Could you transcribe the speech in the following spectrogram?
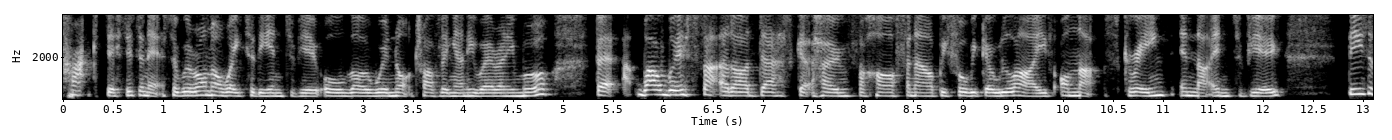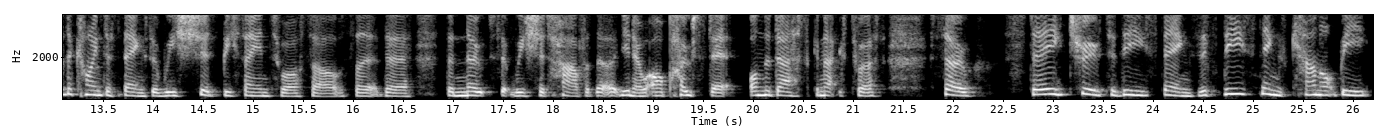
practice, isn't it? So we're on our way to the interview, although we're not traveling anywhere anymore. But while we're sat at our desk at home for half an hour before we go live on that screen in that interview, these are the kind of things that we should be saying to ourselves the the the notes that we should have the you know our post it on the desk next to us so stay true to these things if these things cannot be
